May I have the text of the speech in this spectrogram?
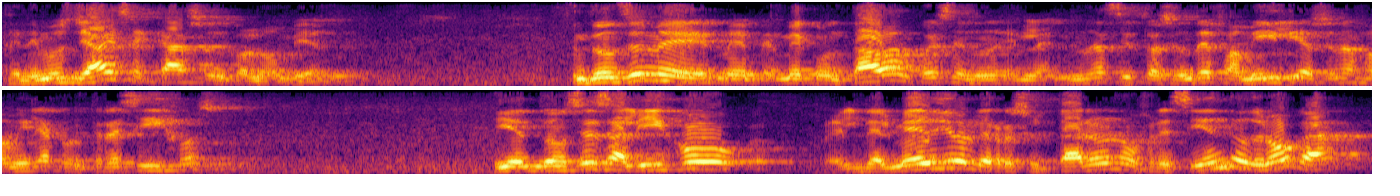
Tenemos ya ese caso en Colombia. Entonces me, contaban, pues, en una, situación de familia, es una familia con tres hijos, y entonces al hijo, el del medio, le resultaron ofreciendo droga,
